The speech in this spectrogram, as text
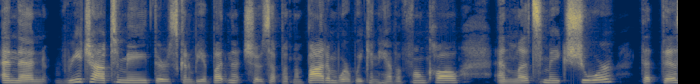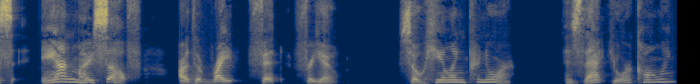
And then reach out to me. There's going to be a button that shows up on the bottom where we can have a phone call. And let's make sure that this and myself are the right fit for you. So, healingpreneur, is that your calling?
